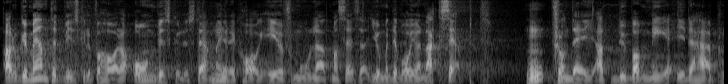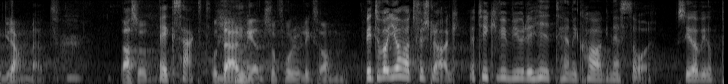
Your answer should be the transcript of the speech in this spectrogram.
argumentet vi skulle få höra om vi skulle stämma Erik Haag är ju förmodligen att man säger så här, jo men det var ju en accept från dig att du var med i det här programmet. Alltså, exakt. och därmed så får du liksom, Vet du vad, jag har ett förslag. Jag tycker vi bjuder hit Henrik Haag nästa år, så gör vi upp.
